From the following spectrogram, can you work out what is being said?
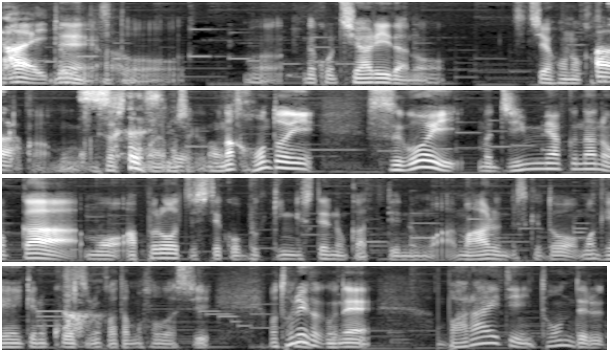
はい、ねあと、まあね、このチアリーダーの土屋ほのかさんとかも見させてもらいましたけど、なんか本当にすごい、まあ、人脈なのか、もうアプローチしてこうブッキングしてるのかっていうのも、まあ、あるんですけど、まあ、現役のコーチの方もそうだし、まあ、とにかくね、バラエティに富んでる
